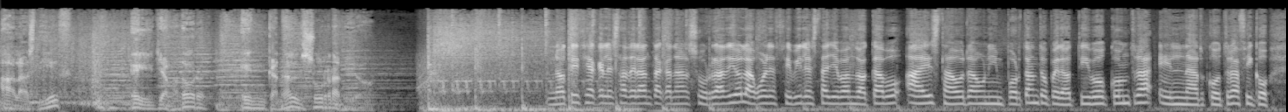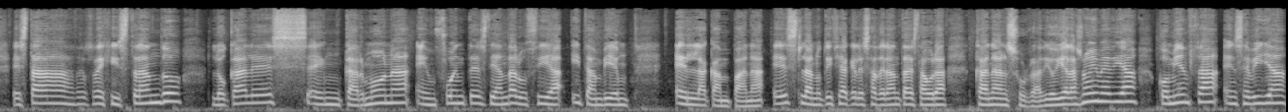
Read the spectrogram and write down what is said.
a las 10 el llamador en Canal Sur Radio. Noticia que les adelanta Canal Sur Radio. La Guardia Civil está llevando a cabo a esta hora un importante operativo contra el narcotráfico. Está registrando locales en Carmona, en Fuentes de Andalucía y también en la campana. Es la noticia que les adelanta a esta hora Canal Sur Radio. Y a las nueve y media comienza en Sevilla,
